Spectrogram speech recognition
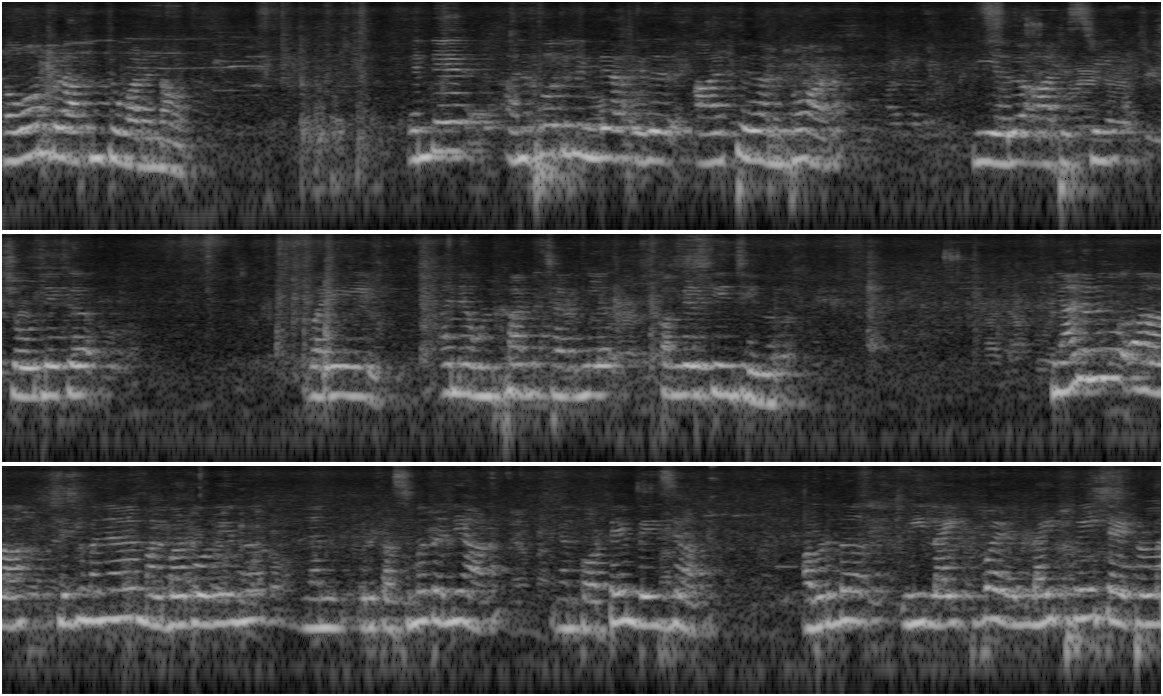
A warm good afternoon to one and all. എന്റെ അനുഭവത്തിൽ എന്റെ ഇത് ആദ്യത്തെ ഒരു അനുഭവമാണ്. ഈ ഒരു ആർട്ടിസ്ട്രി ഷോയിലേക്ക് വരികയും അതിന്റെ ഉദ്ഘാടന ചടങ്ങിൽ പങ്കെടുക്കുകയും ചെയ്യുന്നത് ഞാനൊരു ശരിക്കും പറഞ്ഞാൽ മലബാർ ഗോവയിൽ നിന്ന് ഞാൻ ഒരു കസ്റ്റമർ തന്നെയാണ്. ഞാൻ കോട്ടയം ബേസ്ഡ് ആണ്. അവിടുന്ന് ഈ ലൈറ്റ് ലൈറ്റ് വെയിറ്റ് ആയിട്ടുള്ള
